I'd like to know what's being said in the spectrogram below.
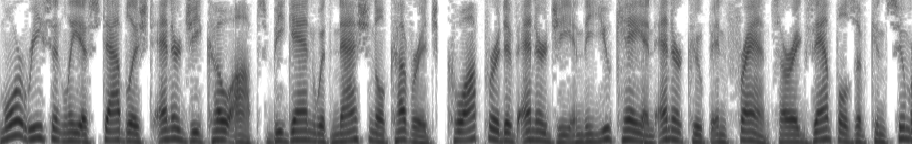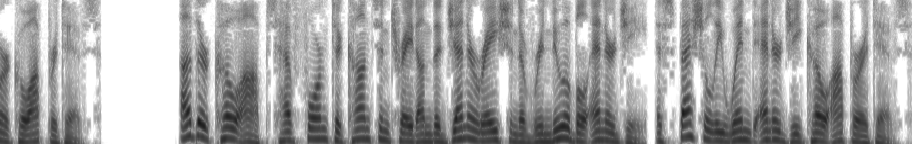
More recently established energy co-ops began with national coverage. Cooperative Energy in the UK and Enercoop in France are examples of consumer cooperatives. Other co-ops have formed to concentrate on the generation of renewable energy, especially wind energy co-operatives.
